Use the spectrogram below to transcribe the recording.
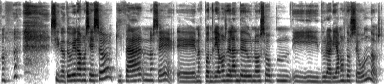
si no tuviéramos eso, quizá, no sé, eh, nos pondríamos delante de un oso mm, y, duraríamos dos segundos.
